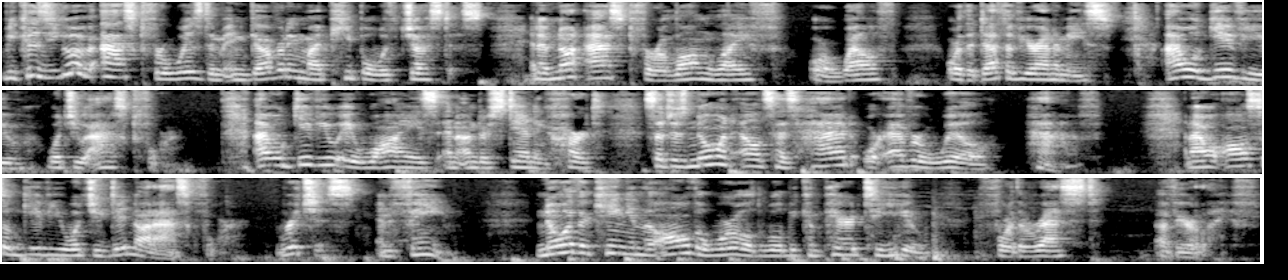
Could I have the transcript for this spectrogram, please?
Because you have asked for wisdom in governing my people with justice, and have not asked for a long life, or wealth, or the death of your enemies, I will give you what you asked for. I will give you a wise and understanding heart, such as no one else has had or ever will have. And I will also give you what you did not ask for riches and fame no other king in the, all the world will be compared to you for the rest of your life.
